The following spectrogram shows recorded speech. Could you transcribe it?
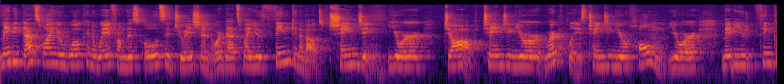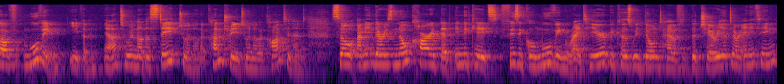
maybe that's why you're walking away from this old situation, or that's why you're thinking about changing your job, changing your workplace, changing your home, your maybe you think of moving even, yeah, to another state, to another country, to another continent. So, I mean, there is no card that indicates physical moving right here because we don't have the chariot or anything.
